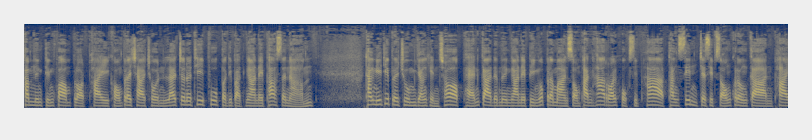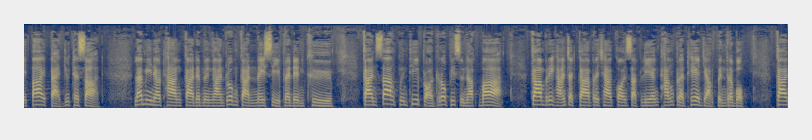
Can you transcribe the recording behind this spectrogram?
คำนึงถึงความปลอดภัยของประชาชนและเจ้าหน้าที่ผู้ปฏิบัติงานในภาคสนาม ทั้งนี้ที่ประชุมยังเห็นชอบแผนการดำเนินงานในปีงบประมาณ 2565 ทั้งสิ้น 72 โครงการภายใต้ 8 ยุทธศาสตร์ และมีแนวทางการดำเนินงานร่วมกันใน 4 ประเด็นคือ การสร้างพื้นที่ปลอดโรคพิษสุนัขบ้า การบริหารจัดการประชากรสัตว์เลี้ยงทั้งประเทศอย่างเป็นระบบ การ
